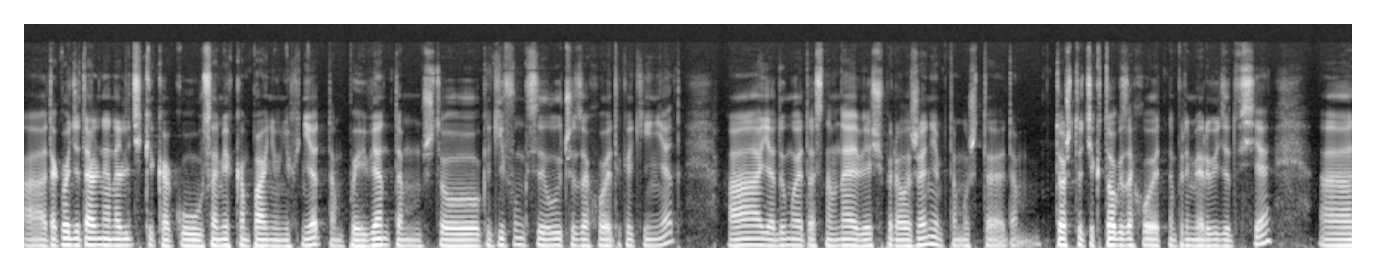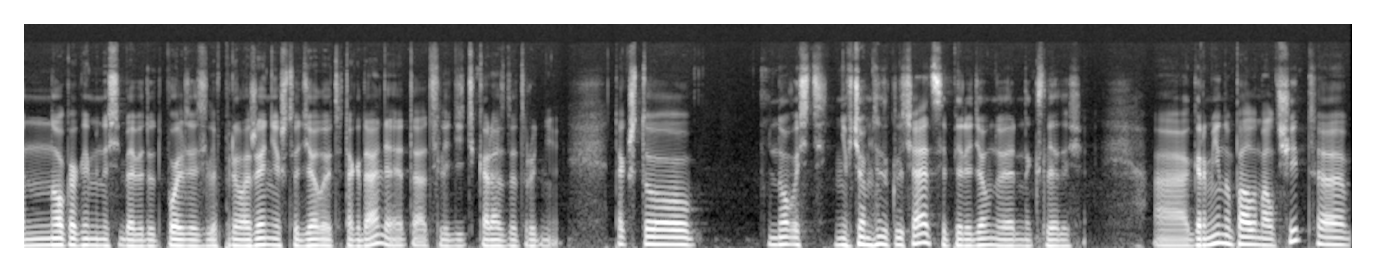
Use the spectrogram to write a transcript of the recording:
э, такой детальной аналитики, как у самих компаний, у них нет, там по ивентам, что какие функции лучше заходят, а какие нет. А я думаю, это основная вещь в приложении, потому что там то, что TikTok заходит, например, видят все, э, но как именно себя ведут пользователи в приложении, что делают и так далее, это отследить гораздо труднее. Так что новость ни в чем не заключается, перейдем, наверное, к следующей. Гармин упал и молчит. А,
